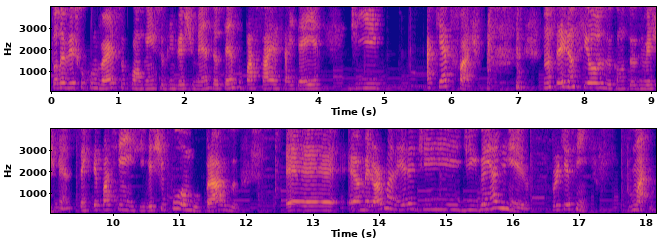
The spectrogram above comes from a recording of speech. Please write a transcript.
toda vez que eu converso com alguém sobre investimento, eu tento passar essa ideia de aquieta o facho. Não seja ansioso com os seus investimentos. Tem que ter paciência. Investir por longo prazo é, é a melhor maneira de, de ganhar dinheiro. Porque, assim, uma,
